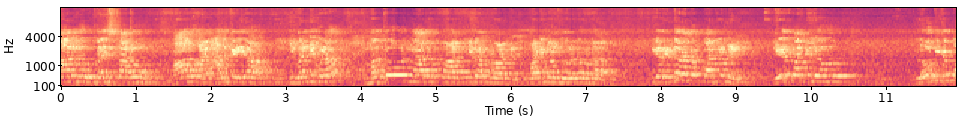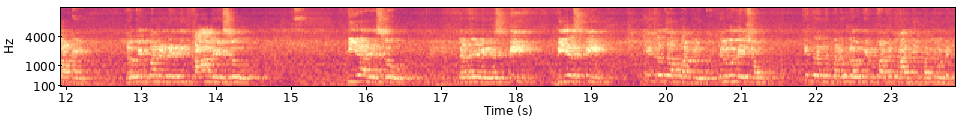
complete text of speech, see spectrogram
ఆరు ఖలిస్తాను ఆరు అల్ ఇవన్నీ కూడా మతోన్మాద పార్టీలు అంటారు వాటిని వాటికి మనం దూరంగా ఉండాలి? ఇక రెండో రకం పార్టీలు ఉన్నాయి. ఏ పార్టీలు? లౌకిక పార్టీలు. లౌకిక పార్టీ అనేది కాంగ్రెస్ టిఆర్ఎస్ లేదా ఎస్పీ బిఎస్పి ఇతర పార్టీలు. తెలుగుదేశం ఇతర పార్టీలు లౌకిక పార్టీ ప్రాంతీయ పార్టీలు ఉన్నాయి.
